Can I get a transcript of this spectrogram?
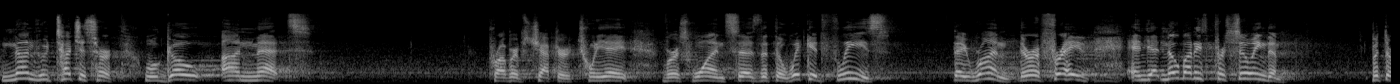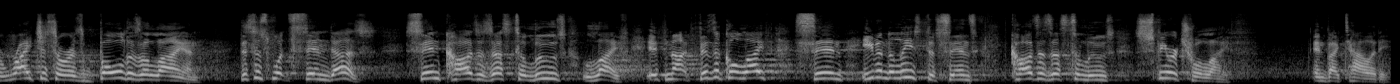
None who touches her will go unmet. Proverbs chapter 28, verse 1 says that the wicked flees. They run, they're afraid, and yet nobody's pursuing them. But the righteous are as bold as a lion. This is what sin does. Sin causes us to lose life. If not physical life, sin, even the least of sins, causes us to lose spiritual life and vitality.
